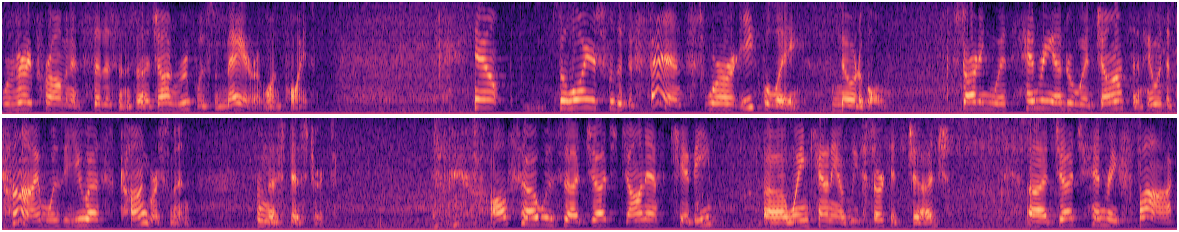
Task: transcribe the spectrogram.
were very prominent citizens. Uh, John Roop was the mayor at one point. Now, the lawyers for the defense were equally notable, starting with Henry Underwood Johnson, who at the time was a U.S. congressman from this district. Also was uh, Judge John F. Kibbe, uh, Wayne County, I believe, circuit judge. Uh, judge Henry Fox,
